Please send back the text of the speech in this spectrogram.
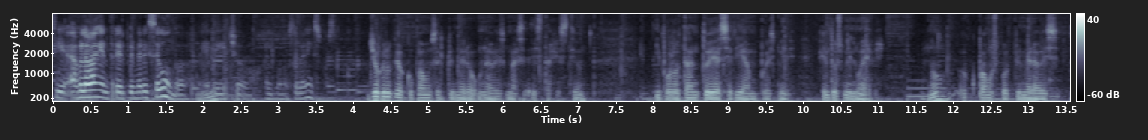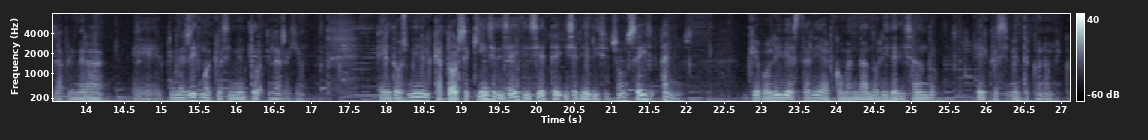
Sí, hablaban entre el primero y segundo, he dicho algunos organismos. Yo creo que ocupamos el primero una vez más esta gestión y por lo tanto ya serían, pues mire, el 2009, ¿no? Ocupamos por primera vez la primera, eh, el primer ritmo de crecimiento en la región. El 2014, 15, 16, 17 y sería 18. Son seis años que Bolivia estaría comandando, liderizando el crecimiento económico.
